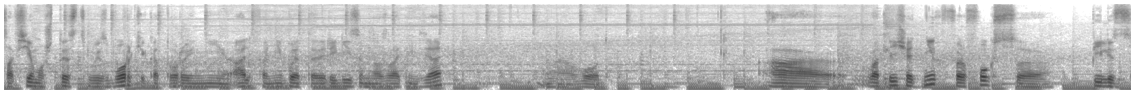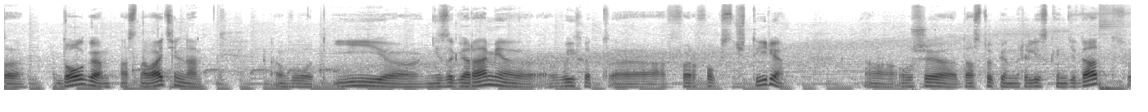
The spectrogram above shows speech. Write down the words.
совсем уж тестовые сборки, которые ни альфа, ни бета релизом назвать нельзя. А, вот. А в отличие от них, Firefox э, пилится долго, основательно. Вот. И э, не за горами выход э, Firefox 4 э, уже доступен релиз-кандидат. Э,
